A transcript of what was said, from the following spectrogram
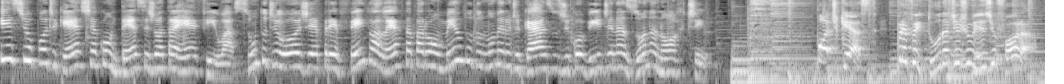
Este é o podcast Acontece JF. O assunto de hoje é prefeito alerta para o aumento do número de casos de Covid na Zona Norte. Podcast Prefeitura de Juiz de Fora.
